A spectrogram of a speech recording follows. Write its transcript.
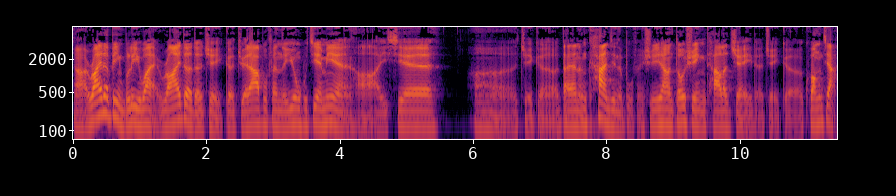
啊，Rider 并不例外。Rider 的这个绝大部分的用户界面啊，一些呃这个大家能看见的部分，实际上都是 IntelliJ 的这个框架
